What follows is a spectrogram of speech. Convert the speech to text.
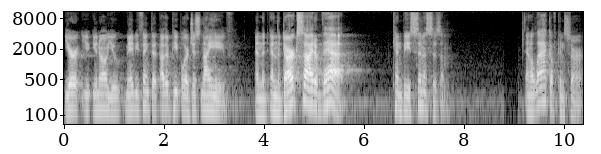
you're, you, you, know, you maybe think that other people are just naive. And the, and the dark side of that can be cynicism and a lack of concern.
